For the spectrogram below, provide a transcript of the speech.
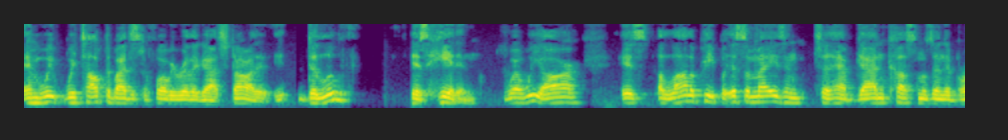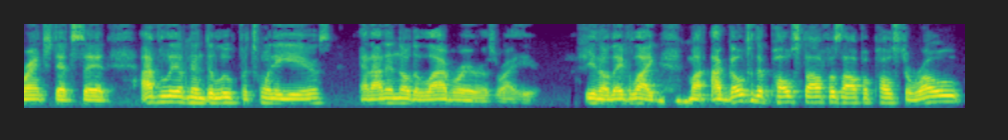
and we we talked about this before we really got started. Duluth is hidden where we are it's a lot of people. It's amazing to have gotten customers in the branch that said, "I've lived in Duluth for 20 years, and I didn't know the library was right here." You know, they've like, my, I go to the post office off of Poster Road,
